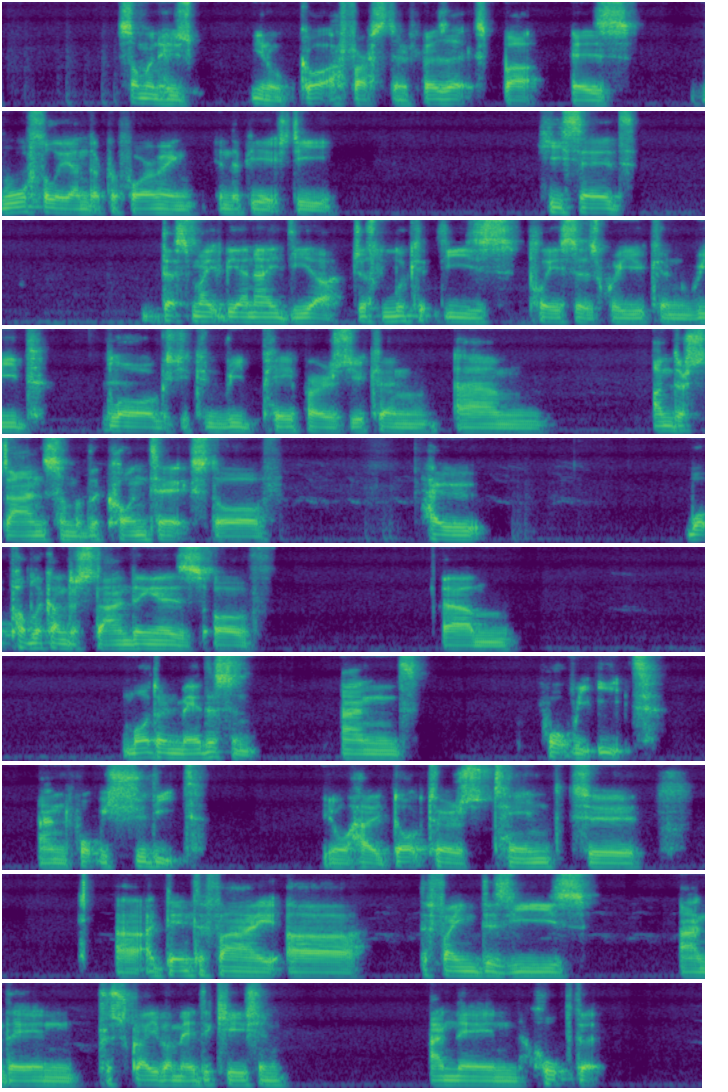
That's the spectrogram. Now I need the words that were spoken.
someone who's you know got a first in physics but is woefully underperforming in the PhD, he said, "This might be an idea. Just look at these places where you can read blogs, you can read papers, you can um, understand some of the context of how what public understanding is of um, modern medicine and what we eat and what we should eat. You know, how doctors tend to uh, identify a defined disease and then prescribe a medication and then hope that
